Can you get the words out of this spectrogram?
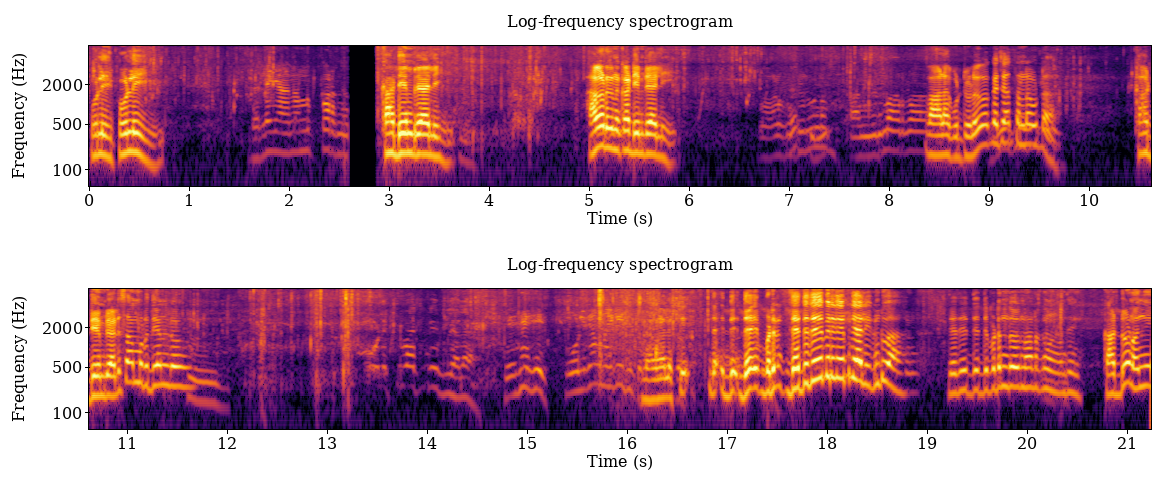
പുളി പുളി. ഇതല്ല ഞാനന്ന് പറഞ്ഞത് കടിയം രാലി ആ കിടക്കുന്നു കടിയം രാലി അങ്ങോട്ട് മാറണ വാളക്കുട്ടികൾ ഒക്കെ ചത്തണ്ടാവൂട്ടാ കേട്ടോ കടിയം രാലി സമൃദ്ധിയാണല്ലോ ഇവിടെ ഇവിടെ എന്തോ നടക്കണം. അതെ കടുവാണോ നീ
